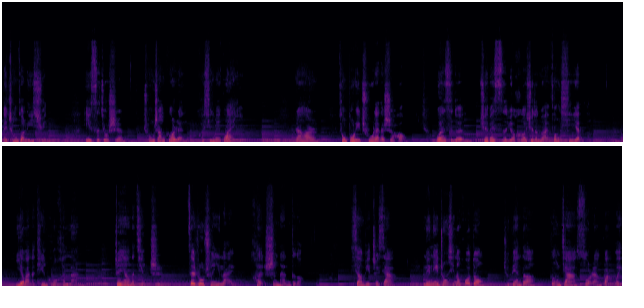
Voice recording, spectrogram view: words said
被称作离群，意思就是崇尚个人和行为怪异。然而，从部里出来的时候，温斯顿却被四月和煦的暖风吸引了。夜晚的天空很蓝，这样的景致在入春以来很是难得。相比之下，邻里中心的活动就变得更加索然寡味，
